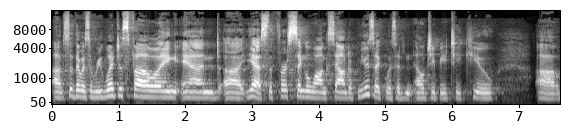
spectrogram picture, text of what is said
Uh, so there was a religious following, and uh, yes, the first sing along Sound of Music was at an LGBTQ uh,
